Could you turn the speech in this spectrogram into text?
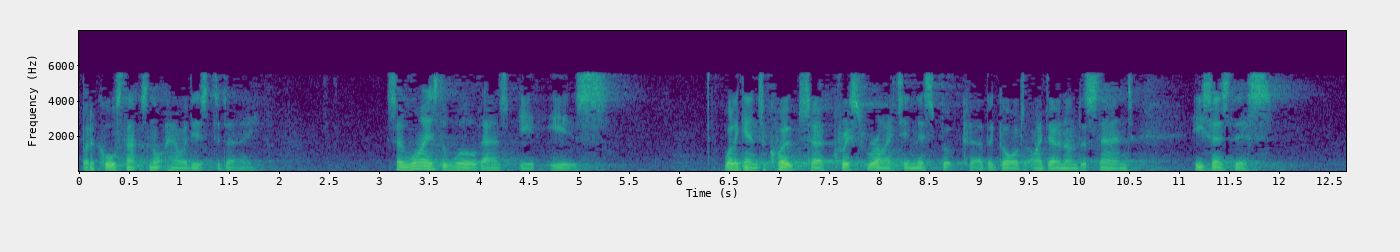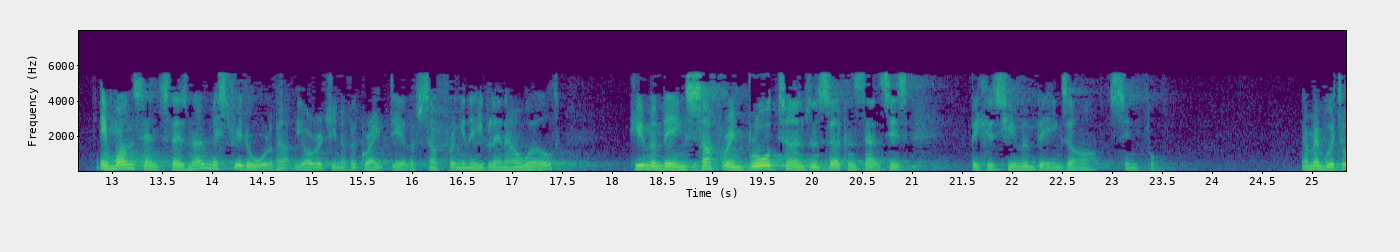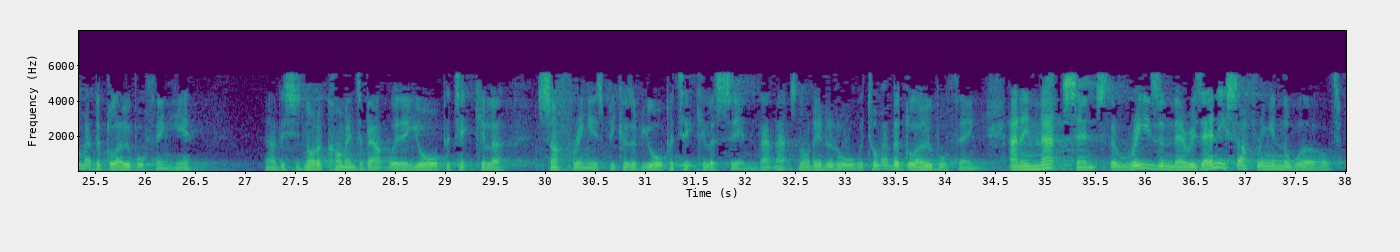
But of course, that's not how it is today. So, why is the world as it is? Well, again, to quote uh, Chris Wright in this book, uh, The God I Don't Understand, he says this In one sense, there's no mystery at all about the origin of a great deal of suffering and evil in our world. Human beings suffer in broad terms and circumstances because human beings are sinful. Now remember, we're talking about the global thing here. Now, this is not a comment about whether your particular suffering is because of your particular sin. That, that's not it at all. We're talking about the global thing. And in that sense, the reason there is any suffering in the world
